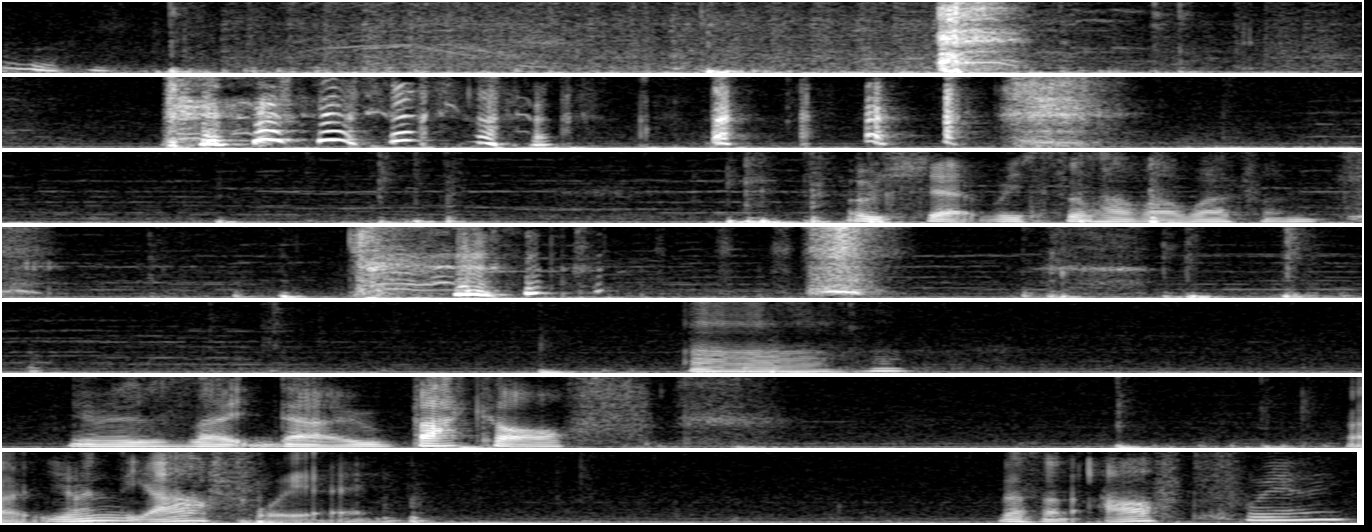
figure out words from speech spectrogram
oh shit, we still have our weapon. Like, no, back off. Right, you're in the aft foyer. There's an aft foyer?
